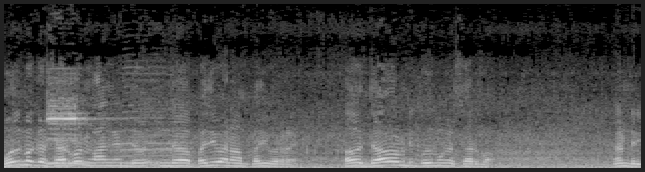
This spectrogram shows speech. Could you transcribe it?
பொதுமக்கள் சார்பாக நாங்கள் இந்த இந்த பதிவை நான் பதிவிடுறேன். அதாவது தேவரம்பட்டி பொதுமக்கள் சார்பாக. நன்றி.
